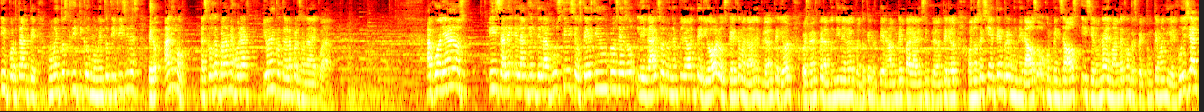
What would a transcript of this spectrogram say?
importante, momentos críticos, momentos difíciles, pero ánimo, las cosas van a mejorar y van a encontrar la persona adecuada. Acuarianos, y sale el ángel de la justicia. Ustedes tienen un proceso legal sobre un empleo anterior o ustedes demandaron empleo anterior o están esperando un dinero de pronto que dejaron de pagar en su empleo anterior o no se sienten remunerados o compensados hicieron una demanda con respecto a un tema a nivel judicial.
